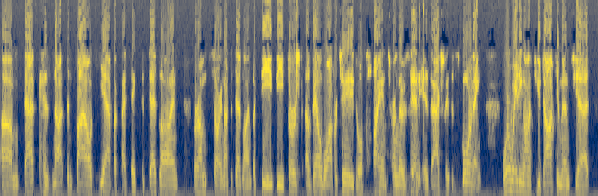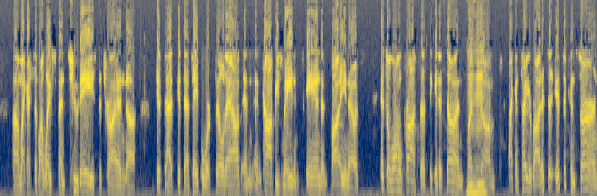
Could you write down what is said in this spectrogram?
Um, that has not been filed yet, but I think the deadline, or I'm sorry, not the deadline, but the, the first available opportunity to apply and turn those in is actually this morning. We're waiting on a few documents yet. Um, like I said, my wife spent two days to try and uh, get that get that paperwork filled out and, and copies made and scanned and you know it's it's a long process to get it done. But um, I can tell you, Rod, it's a it's a concern.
